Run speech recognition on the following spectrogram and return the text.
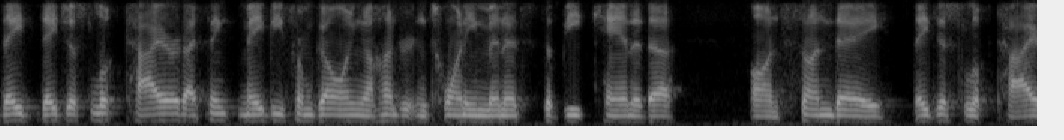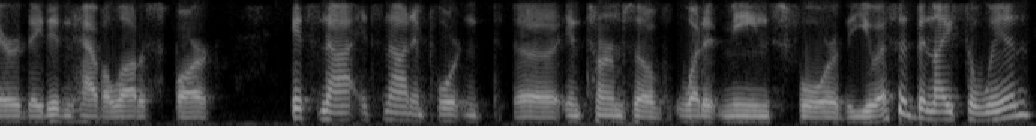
they they just looked tired. I think maybe from going 120 minutes to beat Canada on Sunday, they just looked tired. They didn't have a lot of spark. It's not it's not important uh, in terms of what it means for the U.S. It'd been nice to win,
